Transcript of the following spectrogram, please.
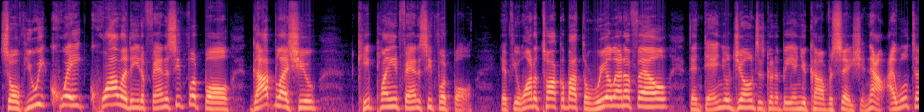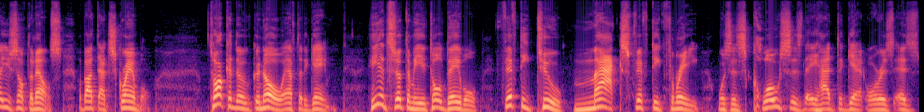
So if you equate quality to fantasy football, God bless you. Keep playing fantasy football. If you want to talk about the real NFL, then Daniel Jones is going to be in your conversation. Now, I will tell you something else about that scramble. Talking to Gano after the game, he had said to me, he told Daboll, 52, max 53 was as close as they had to get, or as, as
